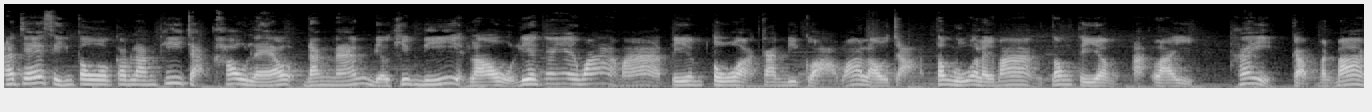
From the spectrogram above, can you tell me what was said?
อาเจสิงโตกำลังที่จะเข้าแล้ว ดังนั้นเดี๋ยวคลิปนี้เราเรียกง่าย ๆว่ามาเตรียมตัวกันดีกว่าว่าเราจะต้องรู้อะไรบ้าง ต้องเตรียมอะไรให้กับมันบ้าง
